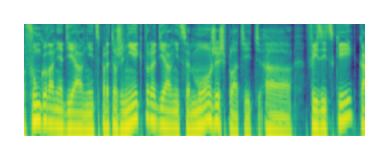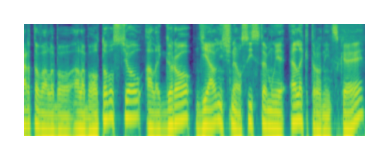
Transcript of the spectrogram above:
fungovania diálnic, pretože niektoré diálnice môžeš platiť fyzicky, kartou alebo, alebo hotovosťou, ale gro diálničného systému je elektronické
